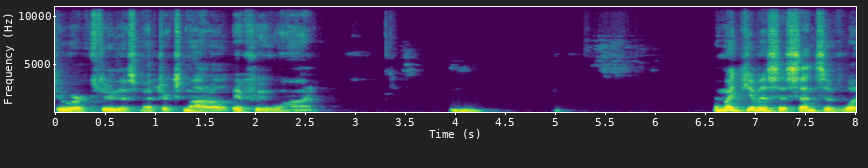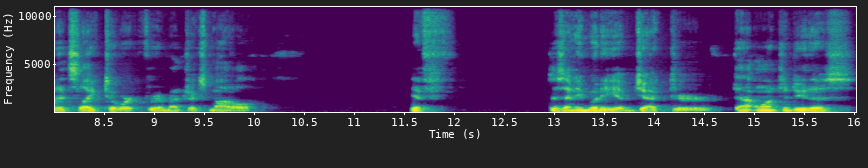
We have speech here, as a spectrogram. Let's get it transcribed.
To work through this metrics model if we want. It might give us a sense of what it's like to work through a metrics model. if, does anybody object or not want to do this?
